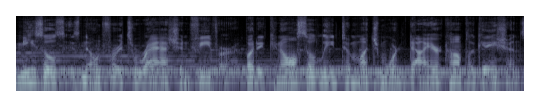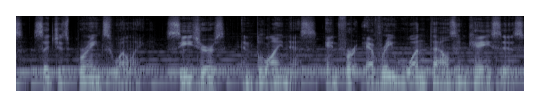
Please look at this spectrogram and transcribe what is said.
Measles is known for its rash and fever, but it can also lead to much more dire complications, such as brain swelling, seizures, and blindness. And for every 1,000 cases,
